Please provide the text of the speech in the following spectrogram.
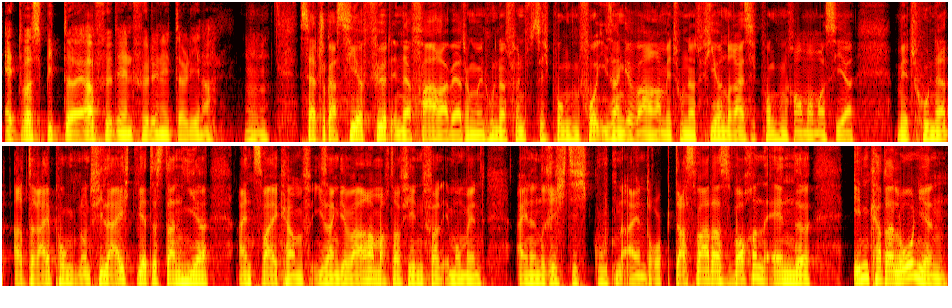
etwas bitter, ja, für den, für den Italiener. Mhm. Sergio Garcia führt in der Fahrerwertung mit 150 Punkten vor Isan Guevara mit 134 Punkten, Rauma Massier mit 103 Punkten. Und vielleicht wird es dann hier ein Zweikampf. Isan Guevara macht auf jeden Fall im Moment einen richtig guten Eindruck. Das war das Wochenende in Katalonien.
